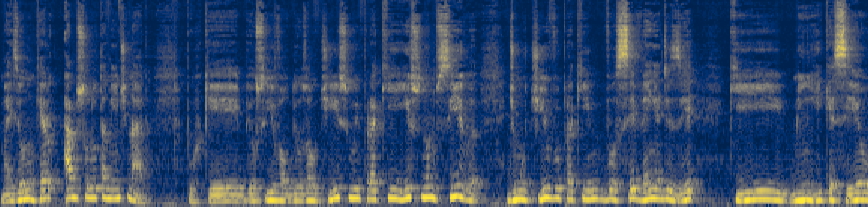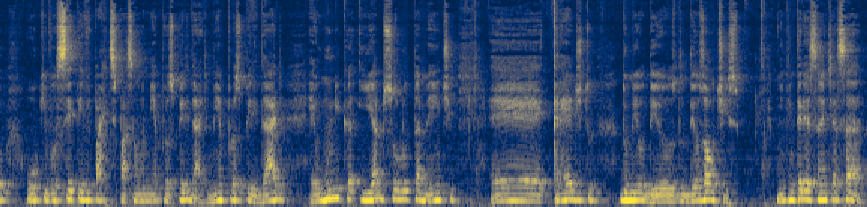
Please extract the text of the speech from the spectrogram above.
Mas eu não quero absolutamente nada, porque eu sirvo ao Deus Altíssimo e para que isso não sirva de motivo para que você venha dizer que me enriqueceu ou que você teve participação na minha prosperidade. Minha prosperidade é única e absolutamente é, crédito do meu Deus, do Deus Altíssimo. Muito interessante essa,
